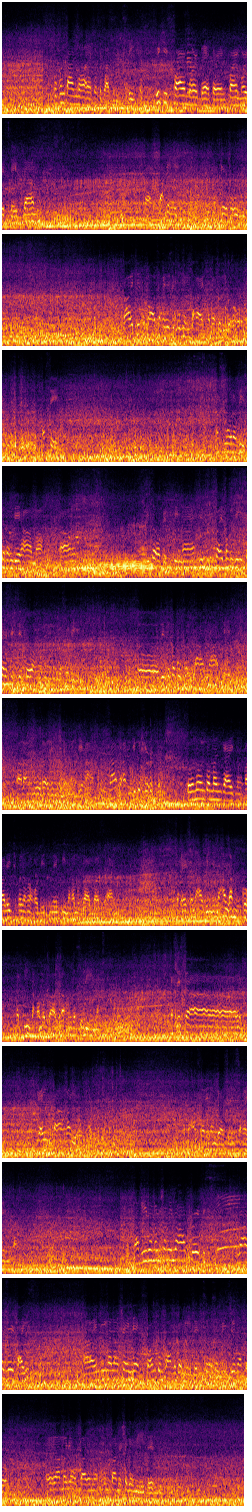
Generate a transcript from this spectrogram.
Pupuntahan mo kaya sa gasoline station. Which is far more better and far more safe than uh, stocking it at your home. Bakit dito pa ako sa kayo pumunta kahit nagatundo ako? Kasi mas mura dito ng Dihama ang dito 50 na 55 ang diesel 62 ang gasolina. So dito sa pupuntahan natin parang mura rin siya ng Dihama sana hindi ko sure. So noon pa man kahit nung college pa lang ako dito na yung pinakamababa sa sa Quezon Avenue na alam ko na pinakamababa ang gasolina. Kasi sa Kainta ngayon mataas na rin ang gasoline sa Kainta lagi naman siyang ina-advertise na-advertise Ah, hindi nga lang siya in-explain kung paano gamitin. So sa video na to malalaman niya kung paano, na, kung paano siya gamitin.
